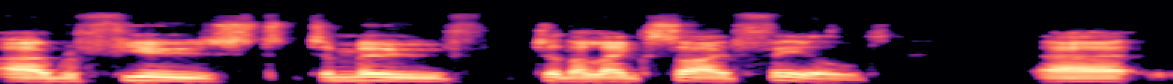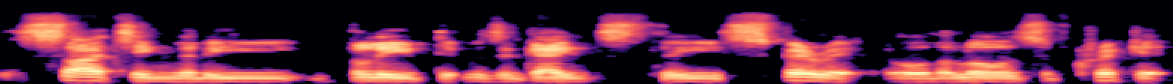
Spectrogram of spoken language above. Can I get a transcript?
uh, refused to move to the leg side field, uh, citing that he believed it was against the spirit or the laws of cricket?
